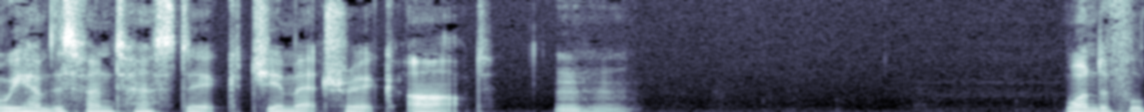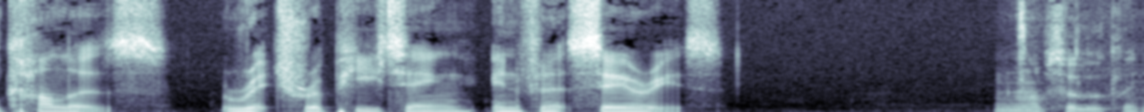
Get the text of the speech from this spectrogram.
We have this fantastic geometric art, Mhm. wonderful colors, rich repeating infinite series. Mm, Absolutely.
